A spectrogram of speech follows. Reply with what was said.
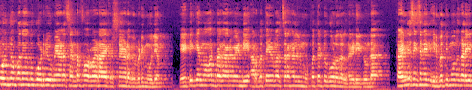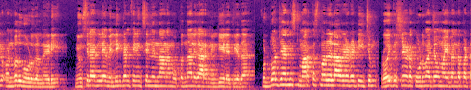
പോയിന്റ് ഒമ്പത് ഒന്ന് കോടി രൂപയാണ് സെന്റർ ഫോർവേഡായ കൃഷ്ണയുടെ വിപണി മൂല്യം. എ ടി കെ മോഹൻ ബഗാന് വേണ്ടി അറുപത്തിയേഴ് മത്സരങ്ങളിൽ മുപ്പത്തെട്ട് ഗോളുകൾ നേടിയിട്ടുണ്ട്. കഴിഞ്ഞ സീസണിൽ ഇരുപത്തിമൂന്ന് കളിയിൽ ഒൻപത് ഗോളുകൾ നേടി. ന്യൂസിലാൻഡിലെ വെല്ലിംഗ്ടൺ ഫിനിക്സിൽ നിന്നാണ് മുപ്പത്തിനാലുകാരൻ ഇന്ത്യയിലെത്തിയത്. ഫുട്ബോൾ ജേർണലിസ്റ്റ് മാർക്കസ് മറുകലാവയുടെ ടീച്ചും റോയ് കൃഷ്ണയുടെ കൂടുമാറ്റവുമായി ബന്ധപ്പെട്ട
